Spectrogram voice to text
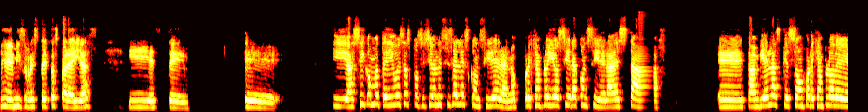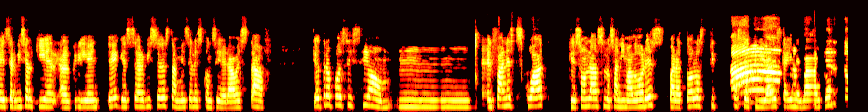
eh, mis respetos para ellas, y este, eh, y así como te digo, esas posiciones sí se les considera, ¿no? Por ejemplo, yo sí era considerada staff, eh, también las que son, por ejemplo, de servicio al, al cliente, guest services, también se les consideraba staff. ¿Qué otra posición? Mm, el fan squad, que son las, los animadores para todos los tipos de actividades que hay en el banco. Cierto,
